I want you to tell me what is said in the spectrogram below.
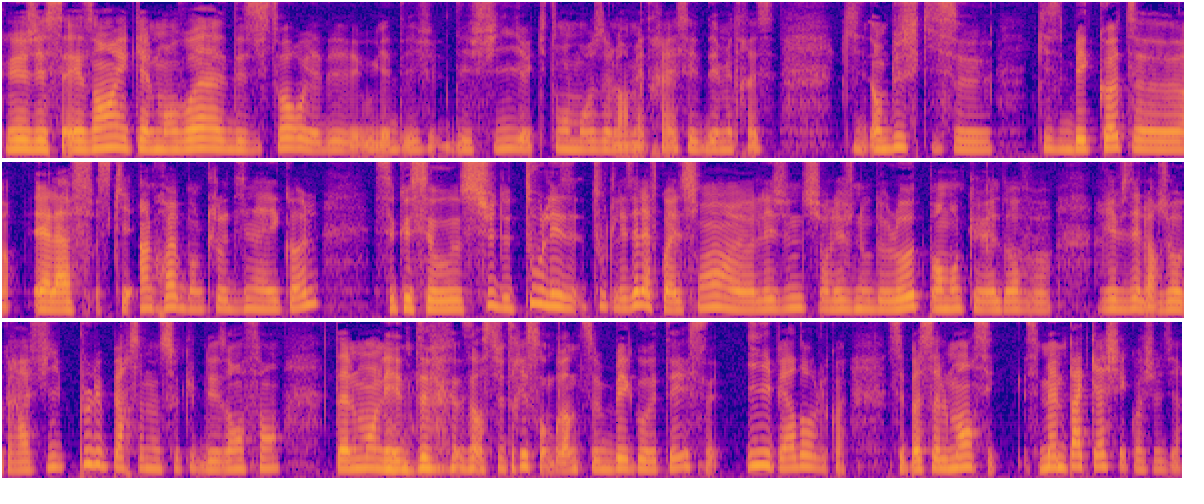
que j'ai 16 ans et qu'elle m'envoie des histoires où il y a, des, où y a des, des, filles qui tombent amoureuses de leur maîtresse et des maîtresses qui, en plus, qui se, qui se bécotent. Euh, et à la, ce qui est incroyable dans Claudine à l'école, c'est que c'est au-dessus de tous les, toutes les élèves. Quoi. Elles sont euh, les unes sur les genoux de l'autre pendant qu'elles doivent euh, réviser leur géographie. Plus personne ne s'occupe des enfants, tellement les deux institutrices sont en train de se bégoter. C'est hyper drôle. quoi. C'est pas seulement, c'est même pas caché, quoi, je veux dire.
